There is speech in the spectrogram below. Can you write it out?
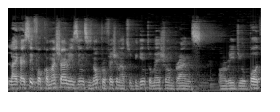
like I say, for commercial reasons, it's not professional to begin to mention brands on radio, but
